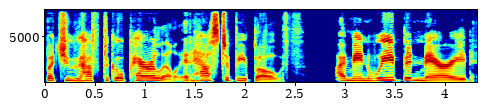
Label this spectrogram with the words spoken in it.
but you have to go parallel. It has to be both. I mean we've been married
